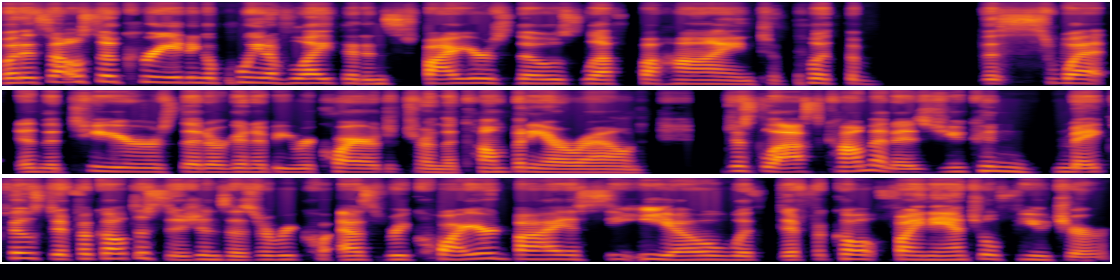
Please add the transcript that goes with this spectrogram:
but it's also creating a point of light that inspires those left behind to put the the sweat and the tears that are going to be required to turn the company around. Just last comment is you can make those difficult decisions as a requ- as required by a CEO with difficult financial future.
